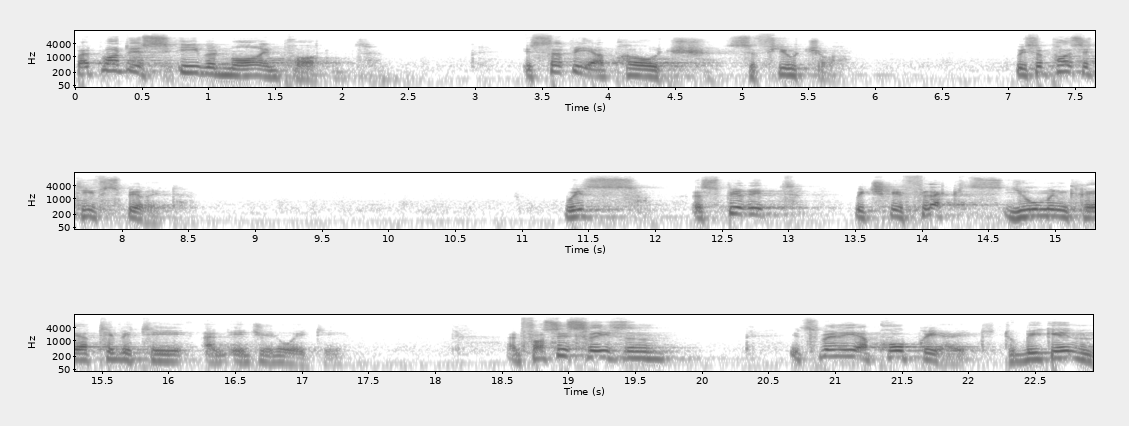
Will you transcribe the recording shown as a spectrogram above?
But what is even more important is that we approach the future with a positive spirit, with a spirit which reflects human creativity and ingenuity. And for this reason, it's very appropriate to begin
